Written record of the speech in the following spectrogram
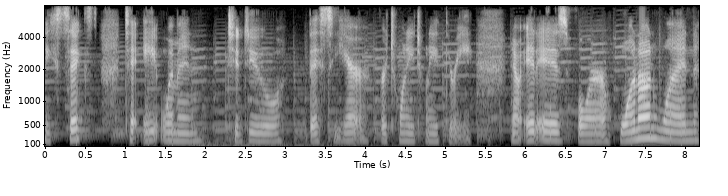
like six to eight women to do this year for 2023. Now, it is for one on one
